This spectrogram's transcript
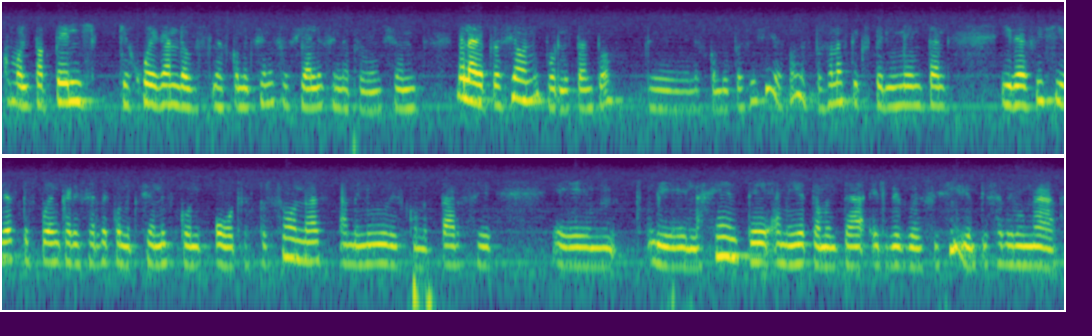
como el papel que juegan los, las conexiones sociales en la prevención de la depresión, por lo tanto, de las conductas suicidas. Las personas que experimentan ideas suicidas pues pueden carecer de conexiones con otras personas, a menudo desconectarse eh, de la gente a medida que aumenta el riesgo de suicidio. Empieza a haber una,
